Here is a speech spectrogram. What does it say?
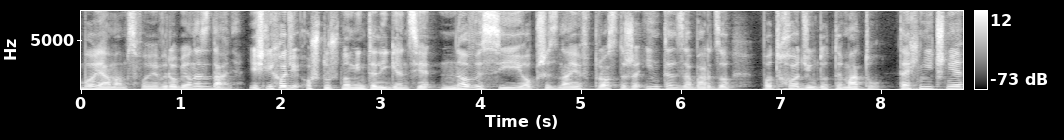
bo ja mam swoje wyrobione zdanie. Jeśli chodzi o sztuczną inteligencję, nowy CEO przyznaje wprost, że Intel za bardzo podchodził do tematu technicznie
